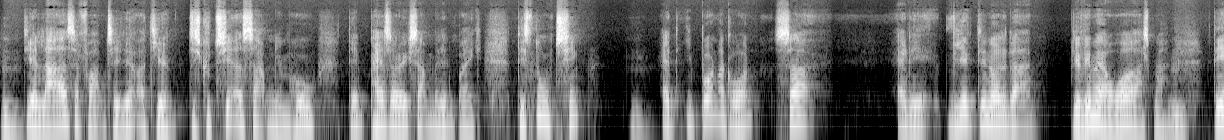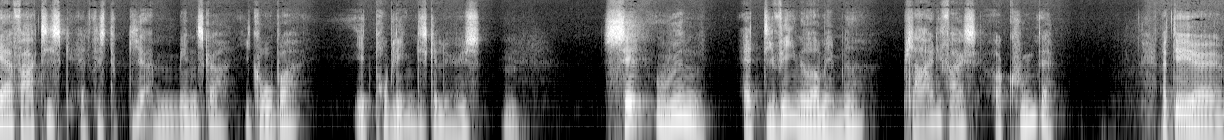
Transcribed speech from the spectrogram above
Mm. De har lejet sig frem til det, og de har diskuteret sammen, jamen ho, den passer jo ikke sammen med den brik. Det er sådan nogle ting, mm. at i bund og grund, så er det virkelig det er noget, der bliver ved med at overraske mig. Mm. Det er faktisk, at hvis du giver mennesker i grupper et problem, de skal løse, mm. selv uden at de ved noget om emnet, plejer de faktisk at kunne det. Og det, øh,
